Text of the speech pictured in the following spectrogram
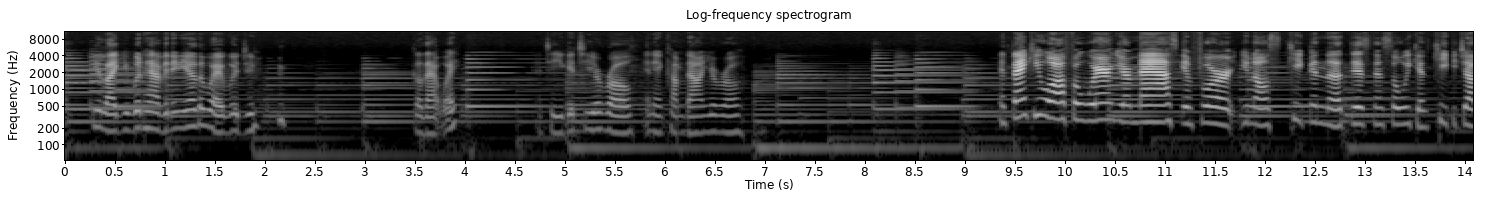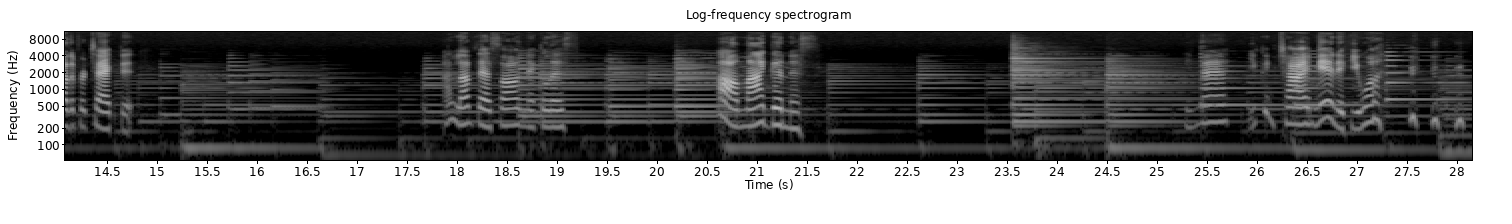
You're like you wouldn't have it any other way, would you? Go that way until you get to your row and then come down your row. And thank you all for wearing your mask and for, you know, keeping the distance so we can keep each other protected. I love that song, Nicholas. Oh my goodness. You can chime in if you want.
